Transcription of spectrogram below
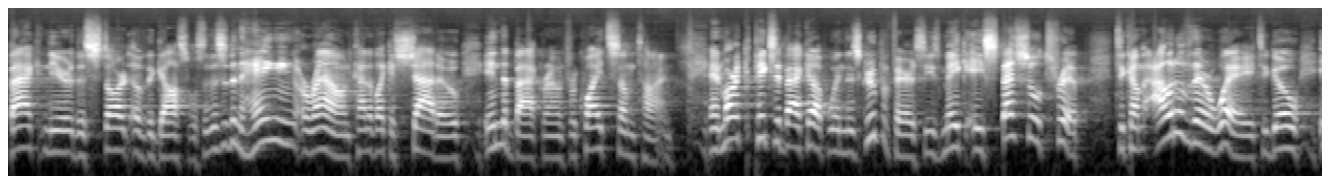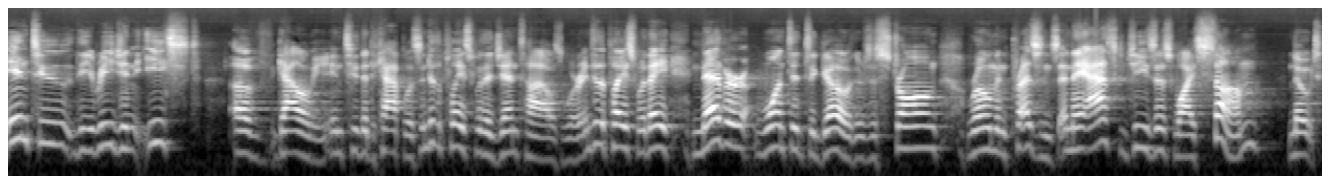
back near the start of the gospel. So this has been hanging around kind of like a shadow in the background for quite some time. And Mark picks it back up when this group of Pharisees make a special trip to come out of their way to go into the region east of Galilee, into the Decapolis, into the place where the Gentiles were, into the place where they never wanted to go. There's a strong Roman presence. And they asked Jesus why some, note,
